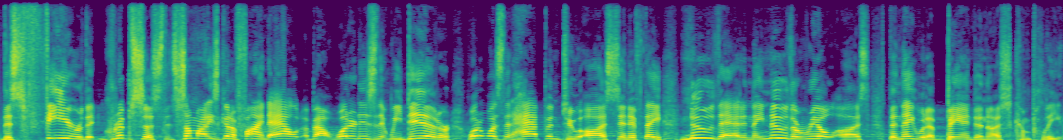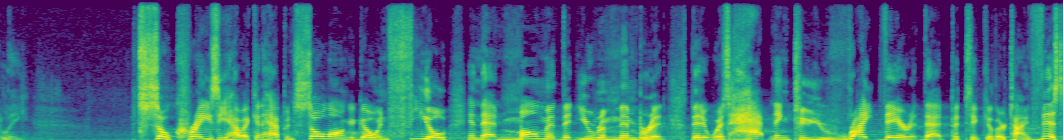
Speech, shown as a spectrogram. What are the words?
this fear that grips us that somebody's going to find out about what it is that we did or what it was that happened to us. And if they knew that and they knew the real us, then they would abandon us completely. So crazy how it can happen so long ago and feel in that moment that you remember it that it was happening to you right there at that particular time. This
